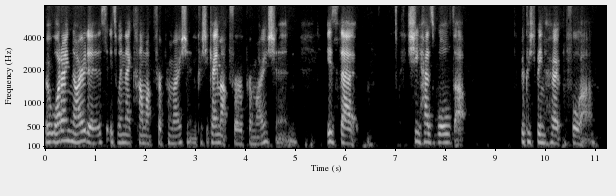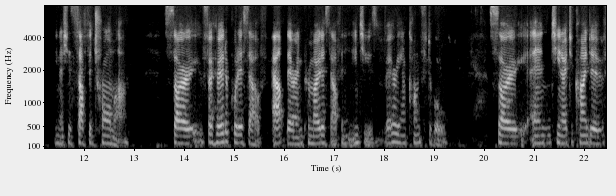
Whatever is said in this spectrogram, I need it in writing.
what I notice is when they come up for promotion, because she came up for a promotion, is that she has walls up because she's been hurt before. You know, she's suffered trauma. So for her to put herself out there and promote herself in an interview is very uncomfortable. So, and, you know, to kind of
